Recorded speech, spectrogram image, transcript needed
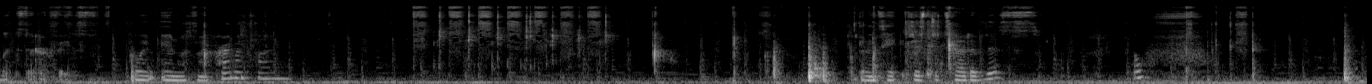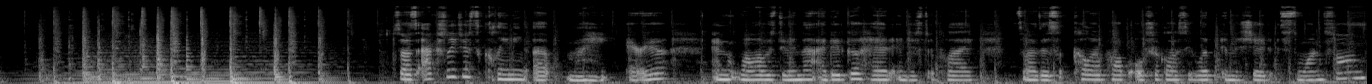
let's set our face. Going in with my Prime Fine. Gonna take just a tad of this. Oh. So I was actually just cleaning up my area and while I was doing that, I did go ahead and just apply some of this ColourPop Ultra Glossy Lip in the shade Swan Song.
